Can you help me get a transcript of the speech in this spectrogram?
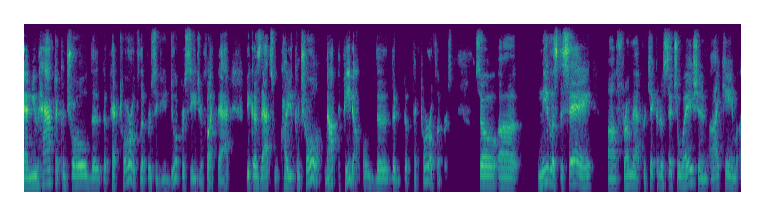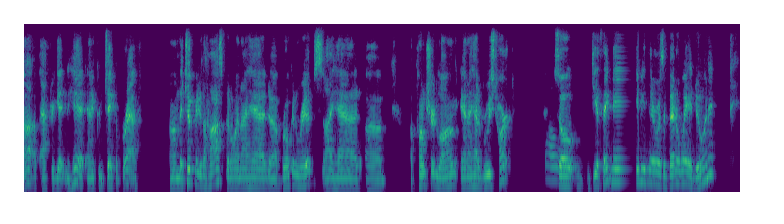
And you have to control the, the pectoral flippers if you do a procedure like that, because that's how you control them, not the peduncle, the, the, the pectoral flippers. So, uh, needless to say, uh, from that particular situation, I came up after getting hit and I could take a breath um, they took me to the hospital, and I had uh, broken ribs, I had uh, a punctured lung, and I had a bruised heart. Whoa. So, do you think maybe there was a better way of doing it?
